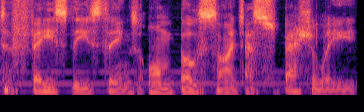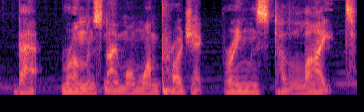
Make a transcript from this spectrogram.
to face these things on both sides, especially that Romans 911 project brings to light.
